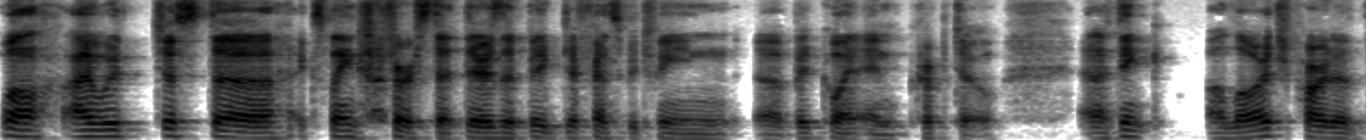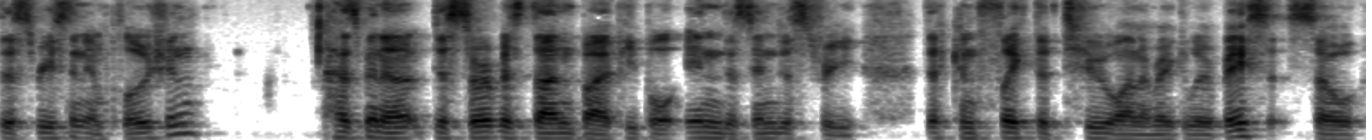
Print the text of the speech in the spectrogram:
Well, I would just uh, explain first that there's a big difference between uh, Bitcoin and crypto. And I think a large part of this recent implosion has been a disservice done by people in this industry that conflate the two on a regular basis. So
